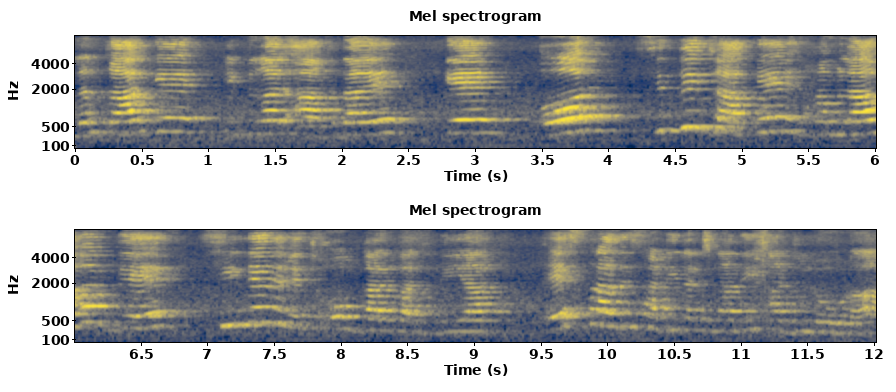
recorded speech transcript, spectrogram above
ਲਲਕਾਰ ਕੇ ਇੱਕ ਗੱਲ ਆਖਦਾ ਏ ਕਿ ਔਰ ਸਿੱਧੀ ਜਾ ਕੇ ਹਮਲਾਵਰ ਦੇ ਸੀਨੇ ਦੇ ਵਿੱਚ ਉਹ ਗੱਲ ਵੱਜਦੀ ਆ। ਇਸ ਤਰ੍ਹਾਂ ਦੀ ਸਾਡੀ ਰਚਨਾ ਦੀ ਅੱਜ ਲੋੜ ਆ।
